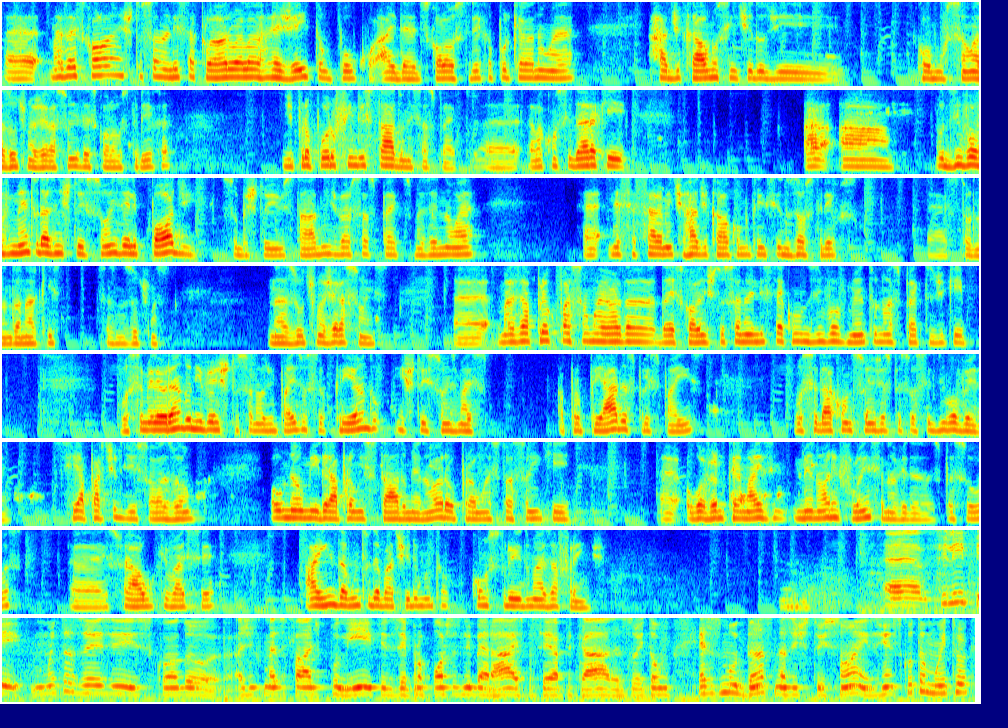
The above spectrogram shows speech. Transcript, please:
É, mas a escola institucionalista, claro, ela rejeita um pouco a ideia de escola austríaca porque ela não é radical no sentido de como são as últimas gerações da escola austríaca de propor o fim do Estado nesse aspecto. É, ela considera que a, a, o desenvolvimento das instituições ele pode substituir o Estado em diversos aspectos, mas ele não é, é necessariamente radical como tem sido os austríacos, é, se tornando anarquistas nas últimas, nas últimas gerações. É, mas a preocupação maior da, da escola institucionalista é com o desenvolvimento no aspecto de que você melhorando o nível institucional de um país, você criando instituições mais apropriadas para esse país, você dá condições de as pessoas se desenvolverem. Se a partir disso elas vão ou não migrar para um estado menor ou para uma situação em que é, o governo tenha mais menor influência na vida das pessoas, é, isso é algo que vai ser ainda muito debatido e muito construído mais à frente. É, Felipe, muitas vezes quando a gente começa a falar de política, dizer propostas liberais para serem aplicadas, ou então essas mudanças nas instituições, a gente escuta muito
